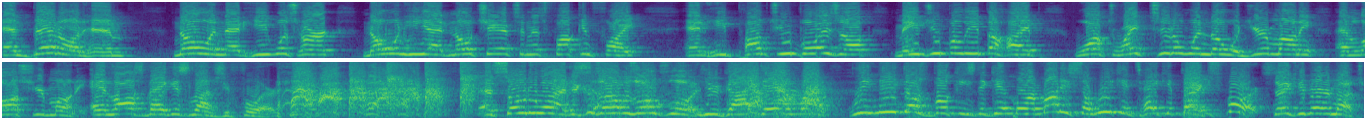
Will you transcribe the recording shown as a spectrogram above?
and bet on him, knowing that he was hurt, knowing he had no chance in this fucking fight. And he pumped you boys up, made you believe the hype, walked right to the window with your money, and lost your money. And Las Vegas loves you for it. And so do I, because I was on Floyd. You're goddamn right. We need those bookies to get more money so we can take it back to sports. Thank you very much.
